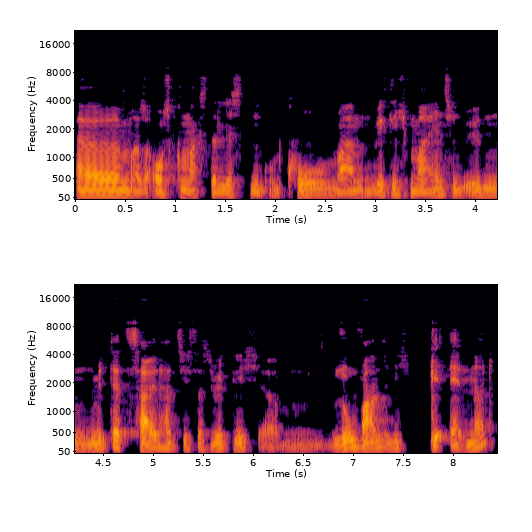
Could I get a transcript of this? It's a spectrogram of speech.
Ähm, also ausgemaxte Listen und Co. waren wirklich meins und mit der Zeit hat sich das wirklich ähm, so wahnsinnig geändert,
